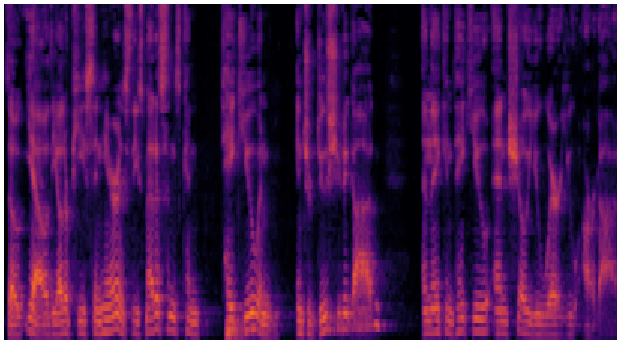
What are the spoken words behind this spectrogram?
so, yeah, oh, the other piece in here is these medicines can take you and introduce you to God, and they can take you and show you where you are God.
